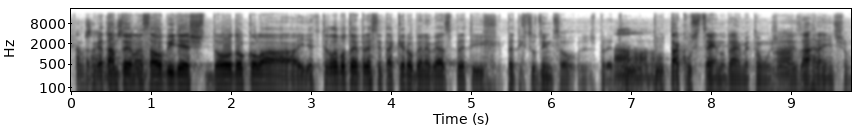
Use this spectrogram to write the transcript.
Tam sa Napríklad tamto je len sa obídeš do, dokola a. To- Lebo to je presne také robené viac pre tých, pre tých cudzincov, pre tú, Áno, áno. tú takú scénu, dajme tomu, že A- zahraničnú.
